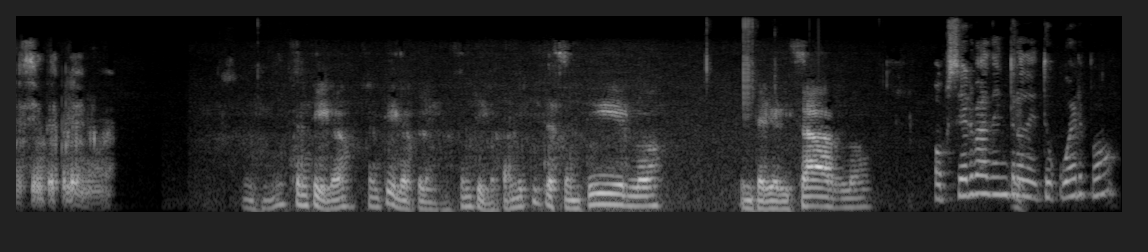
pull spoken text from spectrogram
te sientes pleno, ¿eh? Sentilo, sentilo pleno, sentilo. Permitite sentirlo, interiorizarlo. Observa dentro de tu cuerpo,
